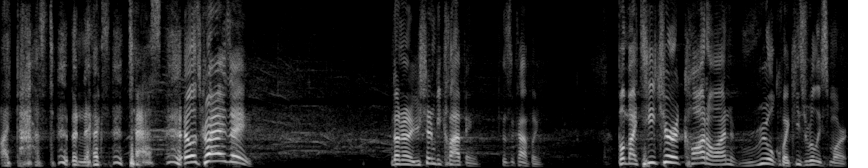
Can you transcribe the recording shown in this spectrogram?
I passed the next test. It was crazy. No, no, no, you shouldn't be clapping. This is clapping. But my teacher caught on real quick. He's really smart.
